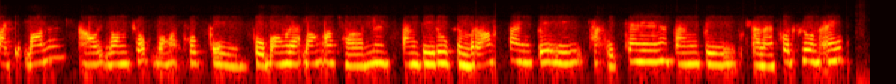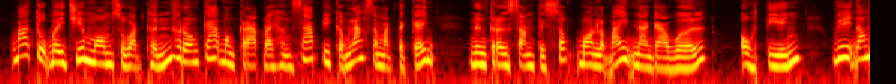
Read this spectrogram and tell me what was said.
បច្ចុប្បន្នឲ្យបងឈប់បងអត់ឈប់គេព្រោះបងលះបងអត់ច្រើនណាស់តាំងពីរូបសម្រស់តាំងពីថវិកាតាំងពីអនាគតខ្លួនឯងបើទោះបីជាមុំសវត្ថិនរងការបង្ក្រាបដោយហិង្សាពីកម្លាំងសមត្ថកិច្ចនិងត្រូវសន្តិសុខបនលបែក Nagawal អូសទាញវាយដំ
